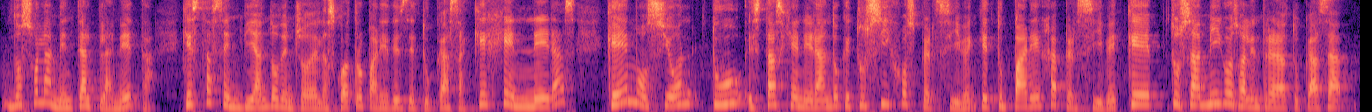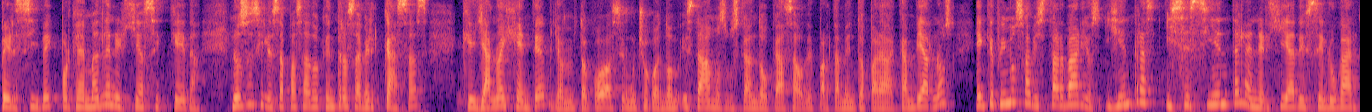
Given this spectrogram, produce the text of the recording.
no solamente al planeta, ¿Qué estás enviando dentro de las cuatro paredes de tu casa? ¿Qué generas? ¿Qué emoción tú estás generando que tus hijos perciben, que tu pareja percibe, que tus amigos al entrar a tu casa perciben? Porque además la energía se queda. No sé si les ha pasado que entras a ver casas que ya no hay gente. Yo me tocó hace mucho cuando estábamos buscando casa o departamento para cambiarnos, en que fuimos a visitar varios y entras y se siente la energía de ese lugar.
